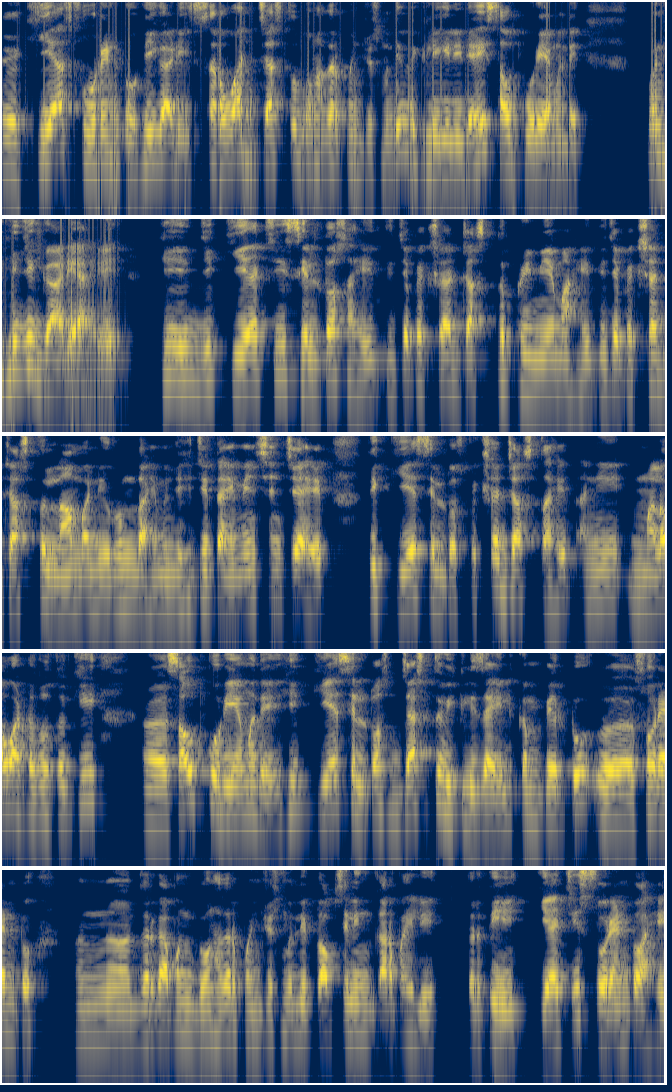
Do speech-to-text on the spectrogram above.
किया सोरेंटो ही गाडी सर्वात जास्त दोन हजार पंचवीसमध्ये विकली गेलेली आहे साऊथ कोरियामध्ये पण ही जी गाडी आहे ही जी कियाची सेल्टॉस आहे तिच्यापेक्षा जास्त प्रीमियम आहे तिच्यापेक्षा जास्त लांब आणि रुंद आहे म्हणजे हिचे डायमेन्शन जे आहेत ते किया सेल्टॉसपेक्षा जास्त आहेत. आणि मला वाटत होतं की साऊथ कोरियामध्ये ही किया सेल्टॉस जास्त विकली जाईल कंपेअर टू सोरॅन्टो जर का आपण दोन हजार पंचवीस मधली टॉप सेलिंग कार पाहिली तर ती कियाची सोरॅन्टो आहे.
